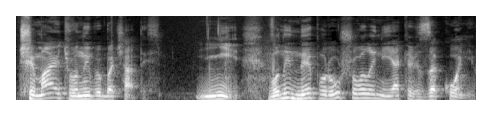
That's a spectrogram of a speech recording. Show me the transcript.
Чи мають вони вибачатись? Ні. Вони не порушували ніяких законів.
